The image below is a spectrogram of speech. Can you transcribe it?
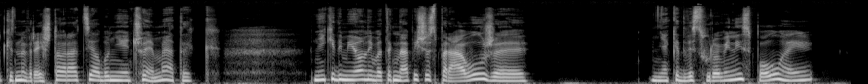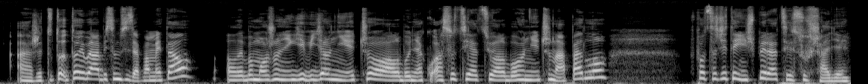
keď sme v reštaurácii alebo niečo jeme a tak niekedy mi on iba tak napíše správu, že nejaké dve suroviny spolu, hej, a že to, to, to iba, aby som si zapamätal, lebo možno niekde videl niečo, alebo nejakú asociáciu, alebo ho niečo napadlo. V podstate tie inšpirácie sú všade.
